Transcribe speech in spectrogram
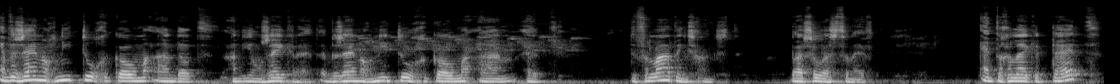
En we zijn nog niet toegekomen aan, dat, aan die onzekerheid. En we zijn nog niet toegekomen aan het, de verlatingsangst, waar ze last van heeft. En tegelijkertijd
